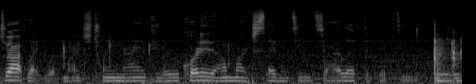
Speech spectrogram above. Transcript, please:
So it dropped like what March 29th. They recorded it on March 17th. So I left the 15th.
